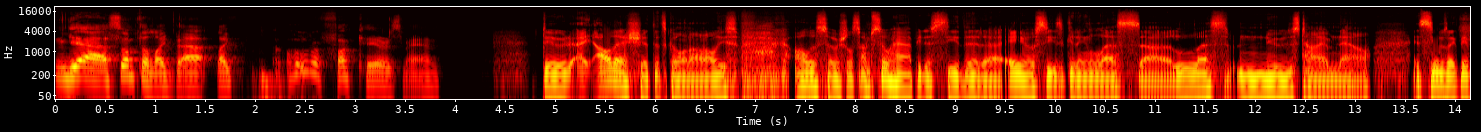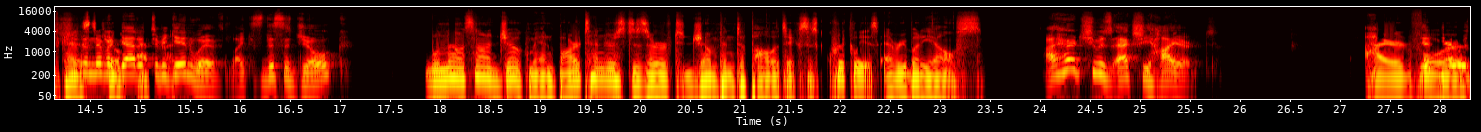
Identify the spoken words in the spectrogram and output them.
Yeah, something like that. Like, who the fuck cares, man? Dude, I, all that shit that's going on, all these, all the socials. I'm so happy to see that uh, AOC is getting less, uh, less news time now. It seems like they've kind of never got it to back. begin with. Like, is this a joke? Well, no, it's not a joke, man. Bartenders deserve to jump into politics as quickly as everybody else. I heard she was actually hired. Hired Yeah, there for was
